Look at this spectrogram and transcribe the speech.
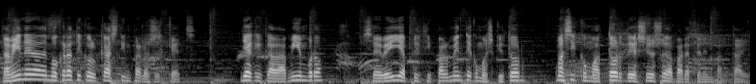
También era democrático el casting para los sketches, ya que cada miembro se veía principalmente como escritor, más y como actor deseoso de aparecer en pantalla.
